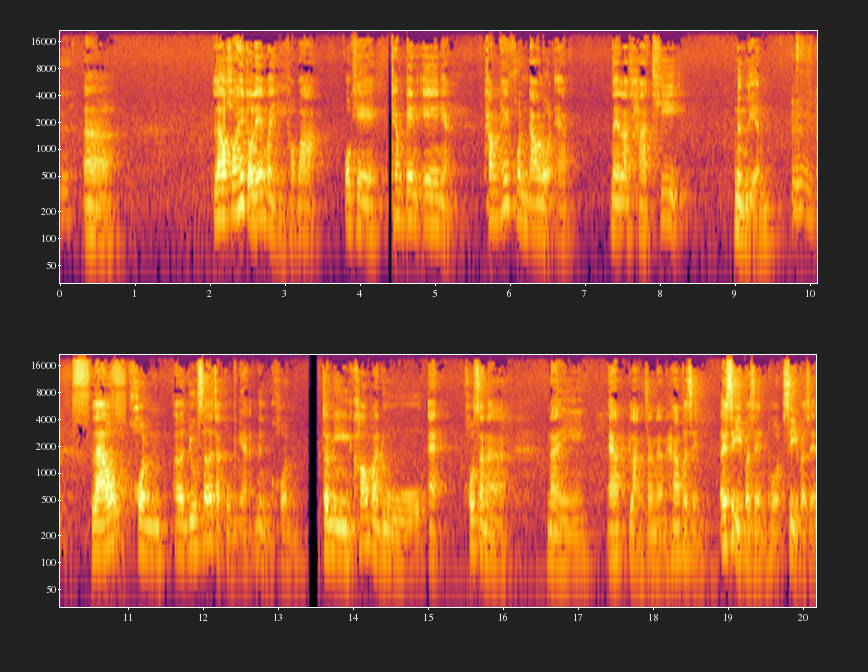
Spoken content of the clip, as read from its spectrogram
มอ่าแล้วเขาให้ตัวเลขมาอย่างนี้ครับว่า โอเค แคมเปญ A เนี่ยทำให้คนดาวน์โหลดแอป ในราคาที่หนึ่งเหรียญอืมแล้วคนเอ่อ user จากกลุ่มเนี้ยหนึ่งคน จะมีเข้ามาดู ad โฆษณาในแอปหลังจากนั้น5%เอ้ย4%โทษ4%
